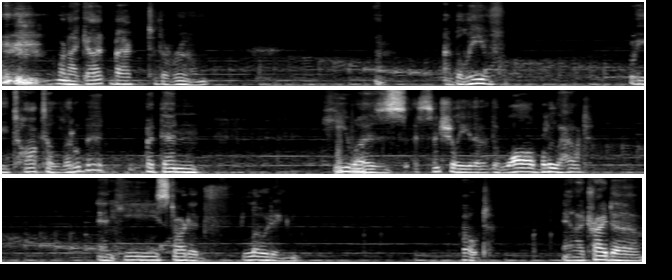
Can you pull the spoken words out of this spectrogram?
when I got back to the room, I believe we talked a little bit, but then he was essentially the, the wall blew out and he started floating out. And I tried to,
